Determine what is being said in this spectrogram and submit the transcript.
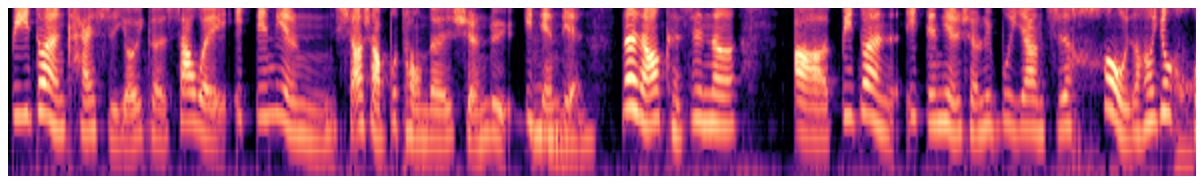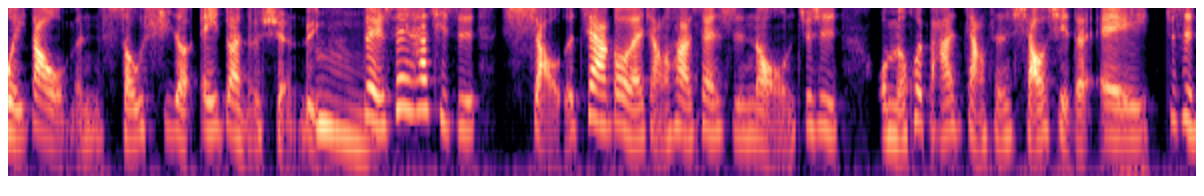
B 段开始有一个稍微一点点小小不同的旋律，一点点。那然后可是呢，啊、呃、，B 段一点点旋律不一样之后，然后又回到我们熟悉的 A 段的旋律。嗯，对，所以它其实小的架构来讲的话，算是那种，就是我们会把它讲成小写的 A，就是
